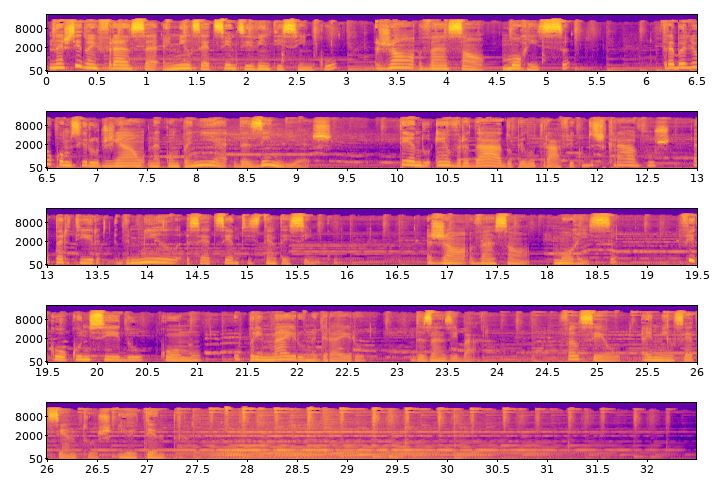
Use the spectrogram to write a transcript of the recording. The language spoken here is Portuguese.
Nascido em França em 1725, Jean Vincent Maurice trabalhou como cirurgião na Companhia das Índias, tendo enverdado pelo tráfico de escravos a partir de 1775. Jean Vincent Maurice ficou conhecido como o primeiro negreiro de Zanzibar. Faleceu em 1780.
